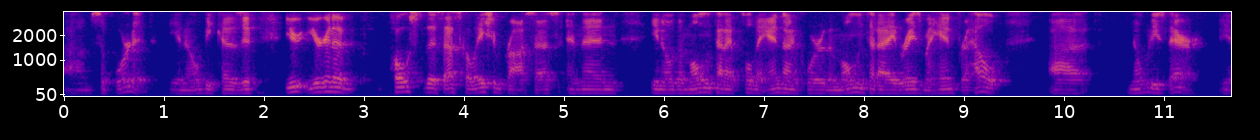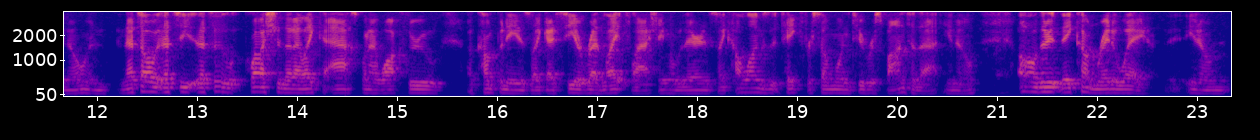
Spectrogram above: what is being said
um, supported you know because if you're, you're going to post this escalation process and then you know the moment that i pull the andon quarter, the moment that i raise my hand for help uh, nobody's there you know and, and that's always that's a, that's a question that i like to ask when i walk through a company is like i see a red light flashing over there and it's like how long does it take for someone to respond to that you know? Oh they come right away you know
